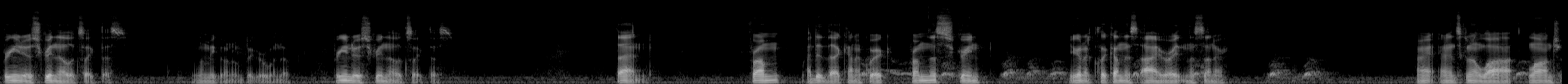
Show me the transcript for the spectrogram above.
bring you to a screen that looks like this. Let me go to a bigger window. Bring you to a screen that looks like this. Then, from, I did that kind of quick, from this screen, you're going to click on this eye right in the center. Alright, and it's going to la launch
